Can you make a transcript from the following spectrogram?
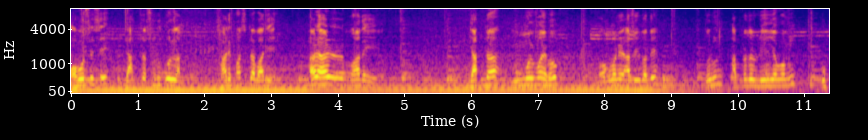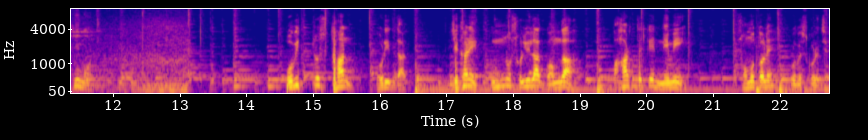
অবশেষে যাত্রা শুরু করলাম। সাড়ে পাঁচটা বাজে। হর হর মহাদেব। যাত্রা মঙ্গলময় হোক, ভগবানের আশীর্বাদে। চলুন, আপনাদের নিয়ে যাব আমি উখিমঠ পবিত্র স্থান হরিদ্বার, যেখানে পুণ্য সলীলা গঙ্গা পাহাড় থেকে নেমে সমতলে প্রবেশ করেছে।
